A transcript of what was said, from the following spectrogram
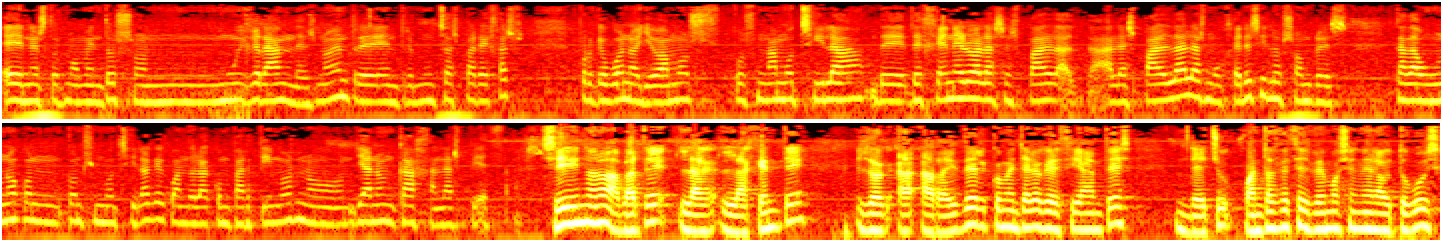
en estos momentos son muy grandes, ¿no? Entre, entre muchas parejas, porque bueno, llevamos pues una mochila de, género a, las espalda, a la espalda las mujeres y los hombres, cada uno con, con su mochila que cuando la compartimos no, ya no encajan las piezas. Sí, no, no, aparte la, gente, a, a raíz del comentario que decía antes, de hecho, ¿cuántas veces vemos en el autobús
